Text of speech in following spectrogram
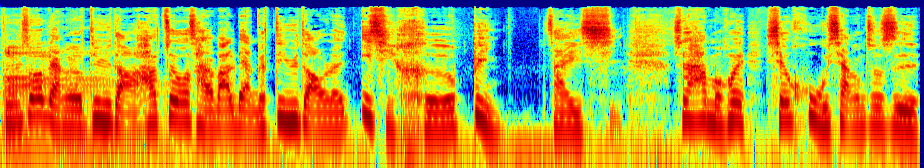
等于说两个地狱岛，他最后才把两个地狱岛人一起合并。在一起，所以他们会先互相就是，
